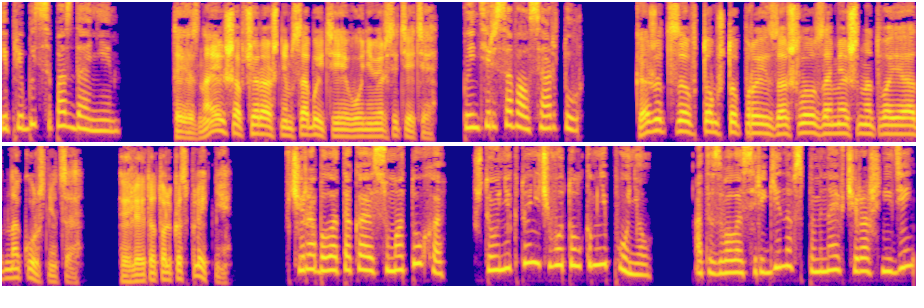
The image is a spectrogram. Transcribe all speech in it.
и прибыть с опозданием. «Ты знаешь о вчерашнем событии в университете?» — поинтересовался Артур. «Кажется, в том, что произошло, замешана твоя однокурсница. Или это только сплетни?» «Вчера была такая суматоха, что никто ничего толком не понял», — отозвалась Регина, вспоминая вчерашний день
